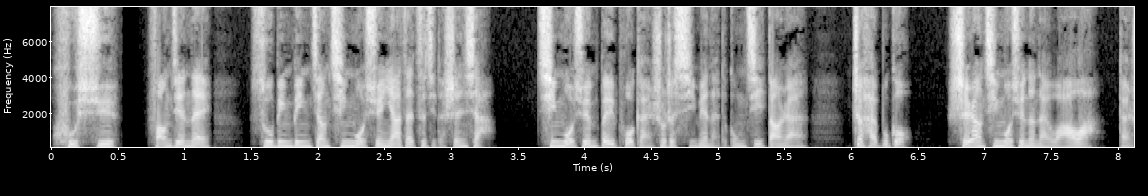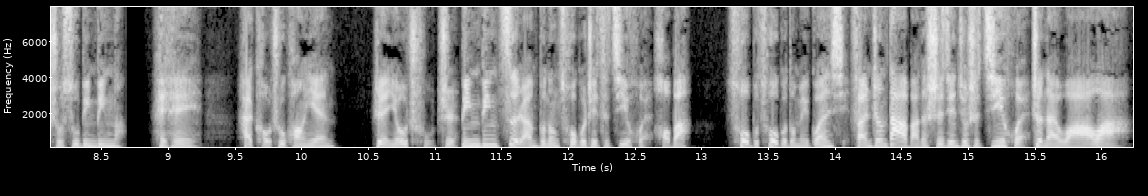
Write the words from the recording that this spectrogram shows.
酷虚。房间内，苏冰冰将清墨轩压在自己的身下，清墨轩被迫感受着洗面奶的攻击。当然，这还不够，谁让清墨轩的奶娃娃敢说苏冰冰呢？嘿嘿，还口出狂言，任由处置。冰冰自然不能错过这次机会，好吧，错不错过都没关系，反正大把的时间就是机会。这奶娃娃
